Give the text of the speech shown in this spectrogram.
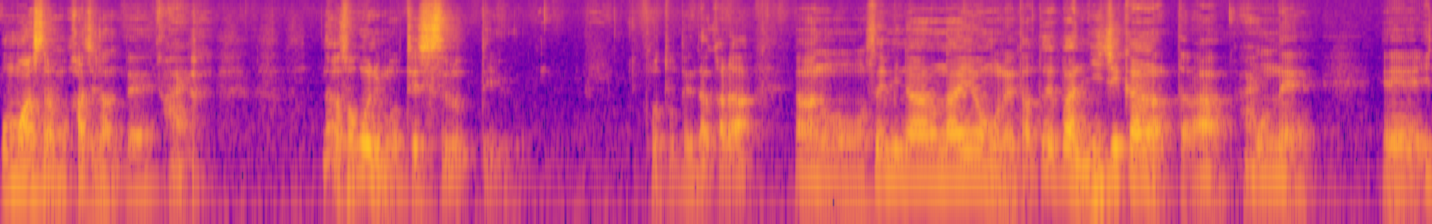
思わせたらもう勝ちなんで、はい、だからそこにも徹するっていう。ことでだからあのセミナーの内容もね例えば2時間あったら、はい、もうねえー、1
